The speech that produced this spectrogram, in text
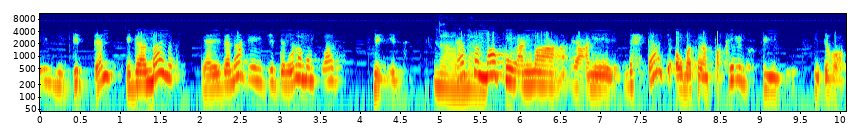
جيد جدا. إذا ما يعني إذا ما جيد جدا ولا ممتاز جيد. نعم يعني نعم. ماكو يعني ما يعني محتاج أو مثلا فقير في في دواء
